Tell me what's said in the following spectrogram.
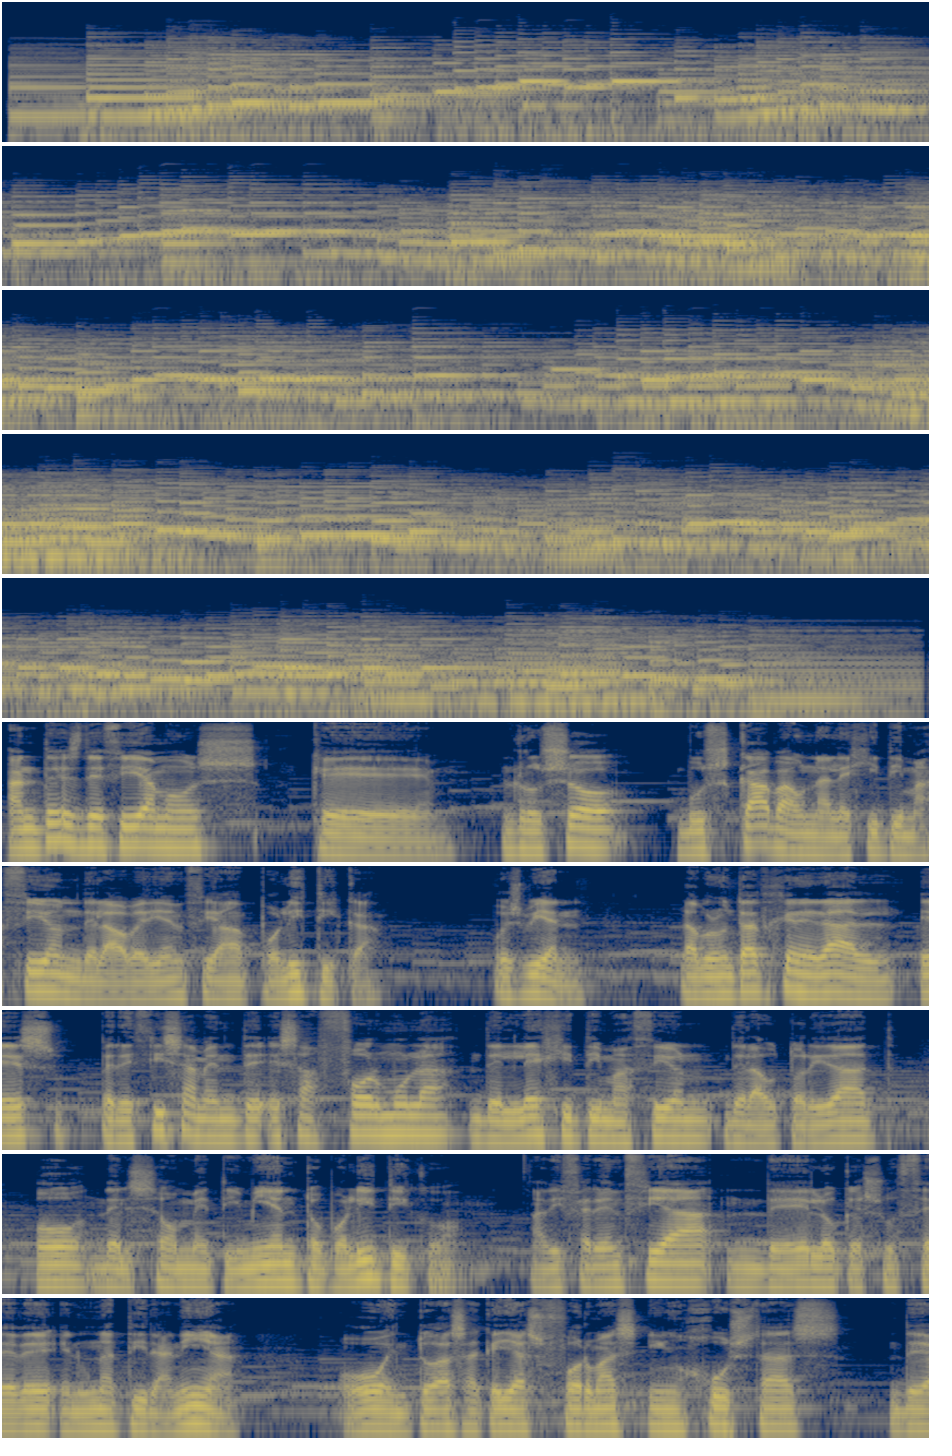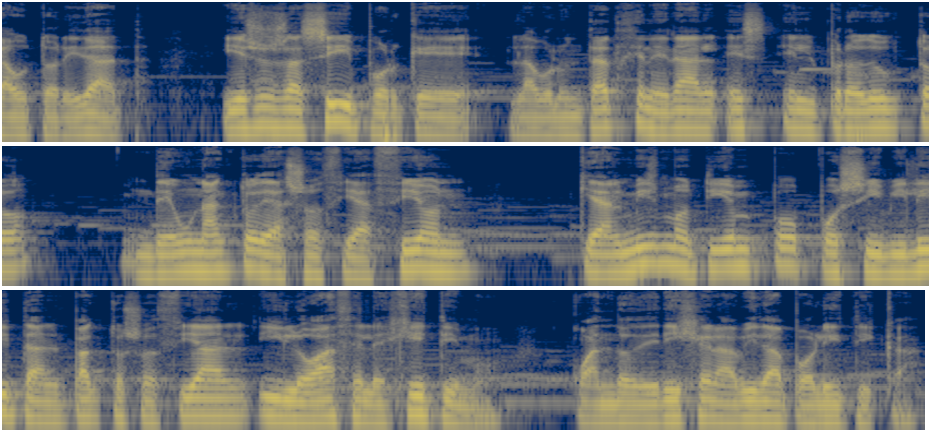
Antes decíamos que Rousseau buscaba una legitimación de la obediencia política. Pues bien, la voluntad general es precisamente esa fórmula de legitimación de la autoridad o del sometimiento político, a diferencia de lo que sucede en una tiranía o en todas aquellas formas injustas de autoridad. Y eso es así porque la voluntad general es el producto de un acto de asociación que al mismo tiempo posibilita el pacto social y lo hace legítimo cuando dirige la vida política.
